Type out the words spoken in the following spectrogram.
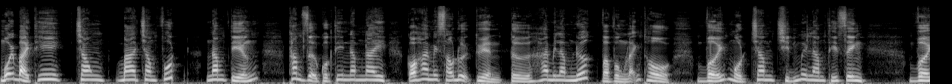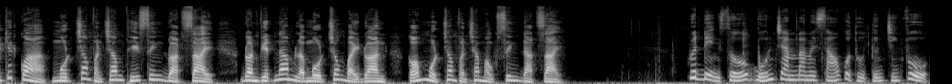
Mỗi bài thi trong 300 phút 5 tiếng. Tham dự cuộc thi năm nay có 26 đội tuyển từ 25 nước và vùng lãnh thổ với 195 thí sinh. Với kết quả 100% thí sinh đoạt giải, đoàn Việt Nam là một trong 7 đoàn có 100% học sinh đạt giải. Quyết định số 436 của Thủ tướng Chính phủ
